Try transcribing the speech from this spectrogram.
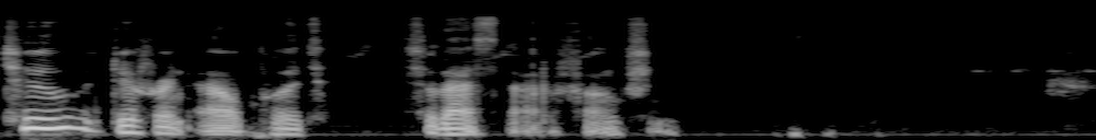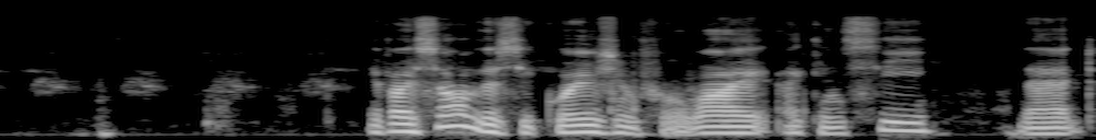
two different outputs, so that's not a function. If I solve this equation for y, I can see that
